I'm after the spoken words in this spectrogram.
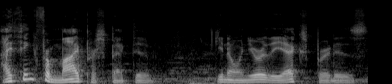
I think from my perspective, you know, and you're the expert, is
